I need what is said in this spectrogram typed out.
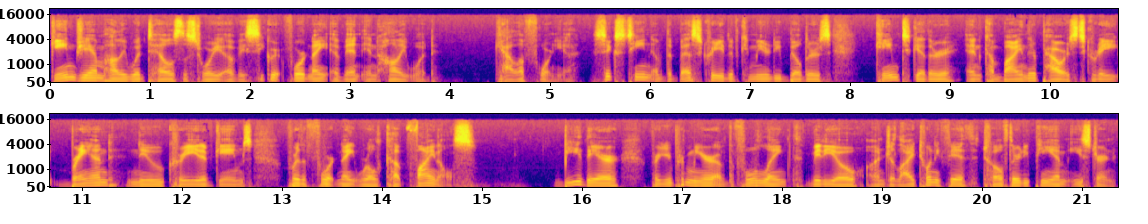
Game Jam Hollywood tells the story of a secret Fortnite event in Hollywood, California. 16 of the best creative community builders came together and combined their powers to create brand new creative games for the Fortnite World Cup Finals. Be there for your premiere of the full-length video on July 25th, 12:30 p.m. Eastern.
